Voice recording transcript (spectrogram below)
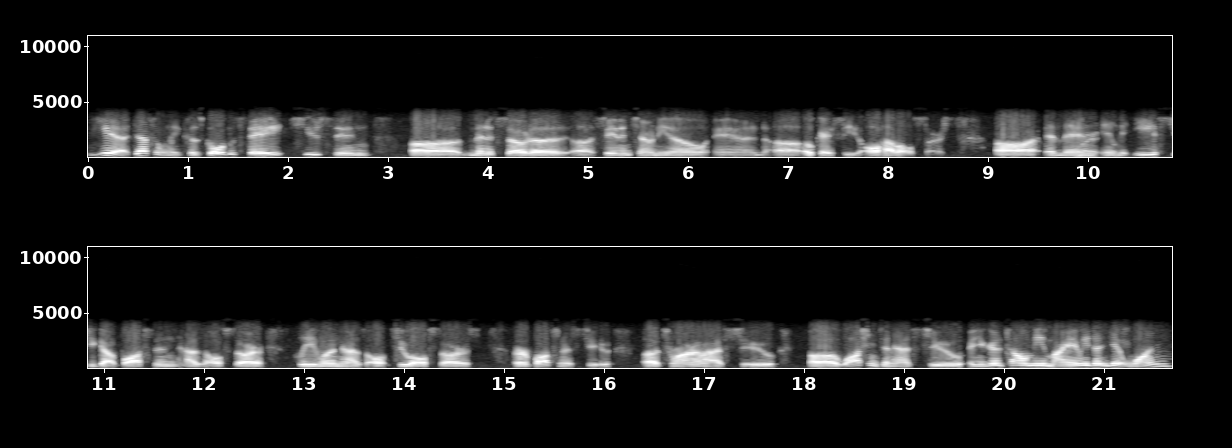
yeah, definitely. Because Golden State, Houston, uh, Minnesota, uh, San Antonio, and uh, OKC all have All Stars. Uh, and then Right. in the East, you got Boston has All Star, Cleveland has all two All Stars, or Boston has two, uh, Toronto has two, uh, Washington has two, and you're gonna tell me Miami doesn't get one?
